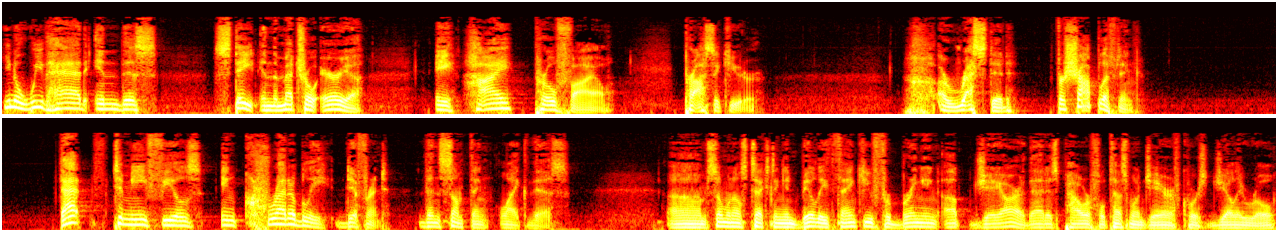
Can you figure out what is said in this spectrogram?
You know, we've had in this state, in the metro area, a high profile prosecutor arrested for shoplifting. That to me feels incredibly different than something like this. Um, someone else texting in, Billy, thank you for bringing up JR. That is powerful testimony. JR, of course, Jelly Roll.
